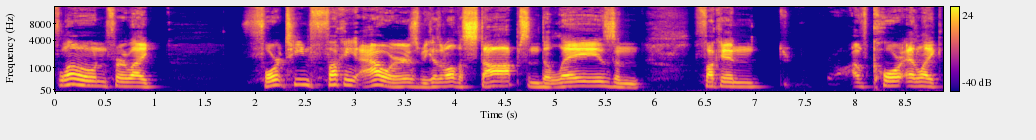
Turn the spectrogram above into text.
flown for like 14 fucking hours because of all the stops and delays and fucking, of course, and like,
